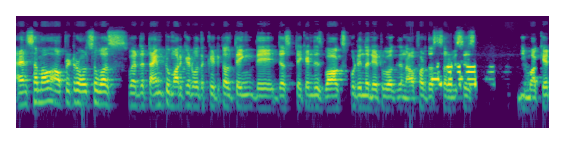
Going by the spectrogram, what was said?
And somehow operator also was where the time to market was a critical thing. They just taken this box, put in the network, and offer the services the market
